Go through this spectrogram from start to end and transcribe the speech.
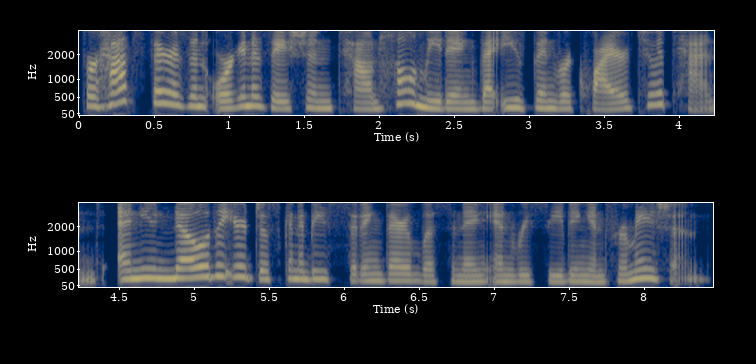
Perhaps there is an organization town hall meeting that you've been required to attend, and you know that you're just going to be sitting there listening and receiving information.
